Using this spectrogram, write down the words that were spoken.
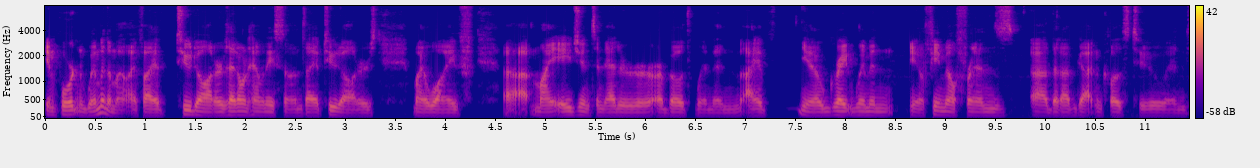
important women in my life. I have two daughters. I don't have any sons. I have two daughters. My wife, uh, my agent and editor are both women. I have you know great women, you know, female friends uh, that I've gotten close to, and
